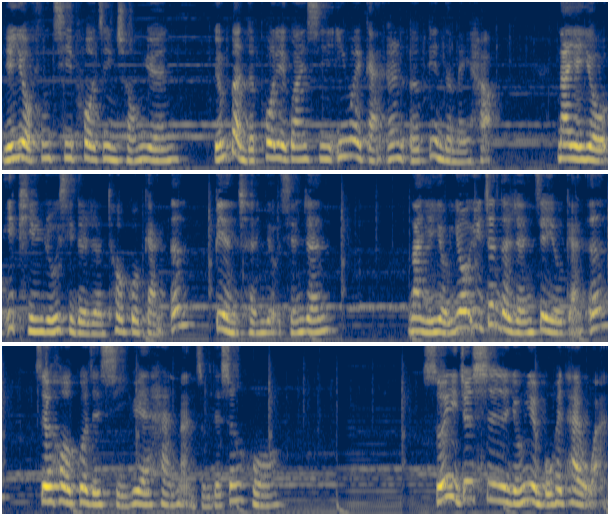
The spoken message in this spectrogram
也有夫妻破镜重圆，原本的破裂关系因为感恩而变得美好。那也有一贫如洗的人透过感恩变成有钱人，那也有忧郁症的人借由感恩，最后过着喜悦和满足的生活。所以就是永远不会太晚。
